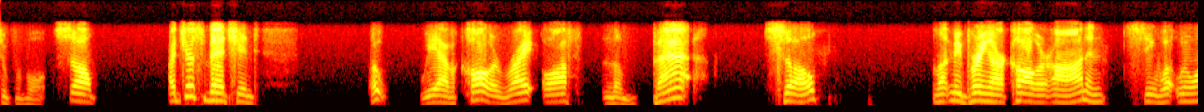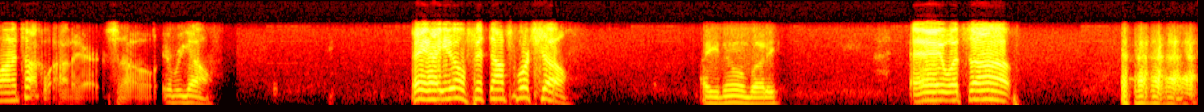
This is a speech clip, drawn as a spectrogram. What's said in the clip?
Super Bowl. So, I just mentioned Oh, we have a caller right off the bat. So let me bring our caller on and see what we want to talk about here. So here we go. Hey, how you doing, Fifth Down Sports Show? How you doing, buddy? Hey, what's up?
